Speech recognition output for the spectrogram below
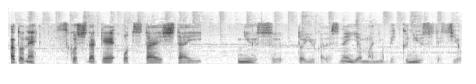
あとね、少しだけお伝えしたいニュースというかですね、いや、まあ、ビッグニュースですよ。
